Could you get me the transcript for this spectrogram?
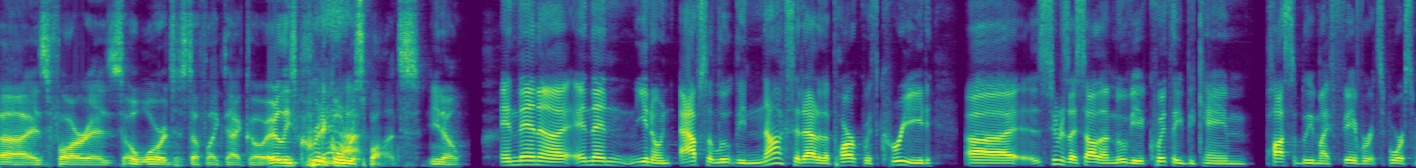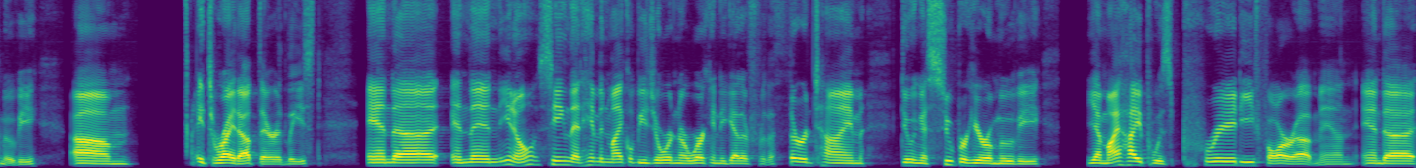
uh, as far as awards and stuff like that go, or at least critical Yeah. response. You know. And then uh, and then you know absolutely knocks it out of the park with Creed. Uh, as soon as I saw that movie, it quickly became possibly my favorite sports movie. Um, it's right up there at least. And uh, and then you know seeing that him and Michael B. Jordan are working together for the third time doing a superhero movie, yeah, my hype was pretty far up, man. And uh,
